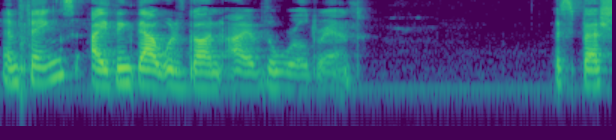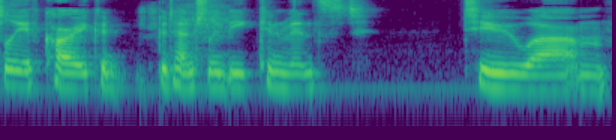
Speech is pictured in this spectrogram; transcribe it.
and things, I think that would have gone Eye of the World Rand. Especially if Kari could potentially be convinced to um,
